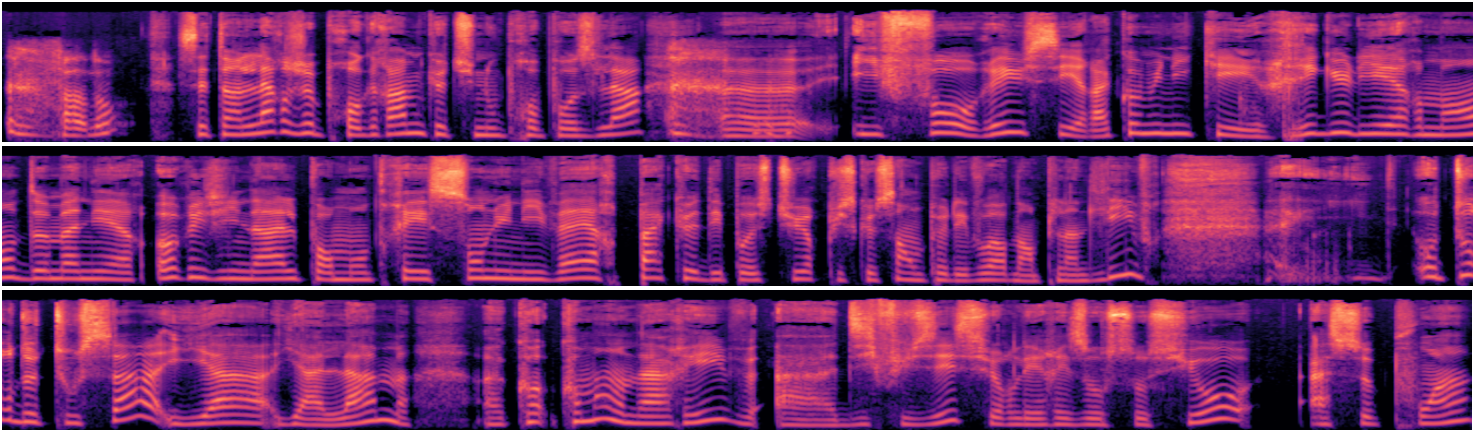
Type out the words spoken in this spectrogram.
Pardon? C'est un large programme que tu nous proposes là. Euh, il faut réussir à communiquer régulièrement de manière originale pour montrer son univers, pas que des postures, puisque ça, on peut les voir dans plein de livres. Euh, autour de tout ça, il y a, il y a l'âme. Euh, comment on arrive à diffuser sur les réseaux sociaux à ce point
